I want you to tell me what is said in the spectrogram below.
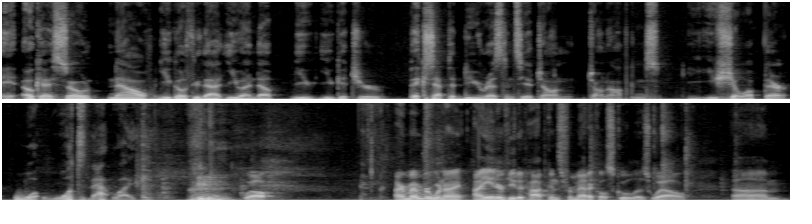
Eh, Okay, so now you go through that. You end up you you get your accepted to your residency at John John Hopkins. You you show up there. What what's that like? Well, I remember when I, I interviewed at Hopkins for medical school as well. Um,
